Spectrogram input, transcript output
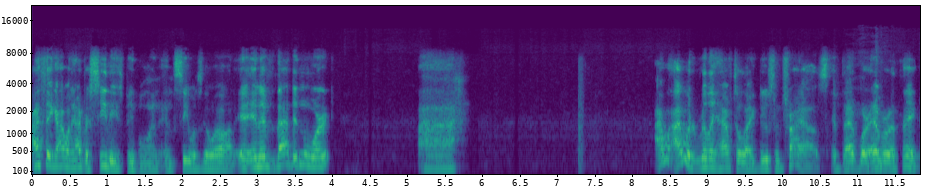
I think I would have to see these people and, and see what's going on. And, and if that didn't work, uh, I, w- I would really have to like do some tryouts if that were ever a thing.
